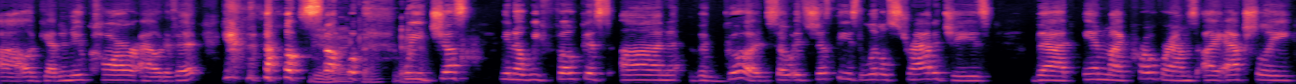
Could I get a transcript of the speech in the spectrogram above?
i'll get a new car out of it you know? so yeah, okay. yeah. we just you know we focus on the good so it's just these little strategies that in my programs i actually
